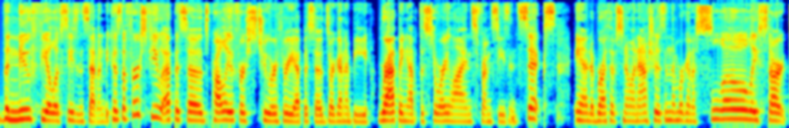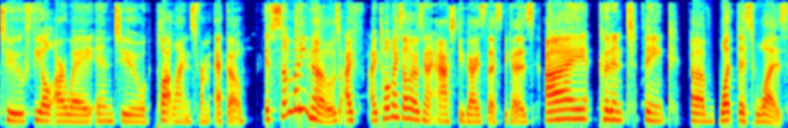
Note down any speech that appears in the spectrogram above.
the new feel of season seven because the first few episodes, probably the first two or three episodes, are going to be wrapping up the storylines from season six and A Breath of Snow and Ashes. And then we're going to slowly start to feel our way into plot lines from Echo if somebody knows, I I told myself I was going to ask you guys this because I couldn't think of what this was.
